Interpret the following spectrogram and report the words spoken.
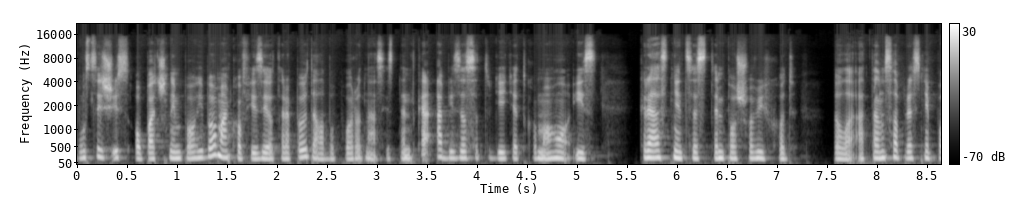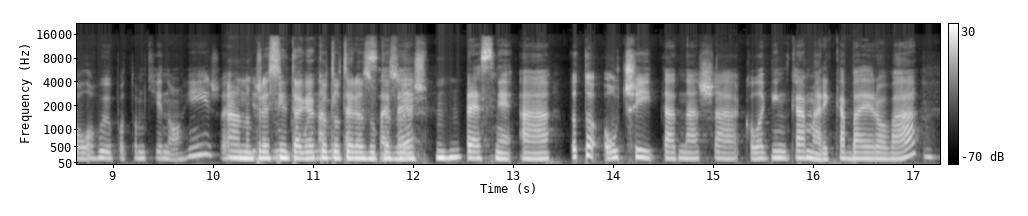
musíš ísť opačným pohybom ako fyzioterapeut alebo pôrodná asistentka, aby zase to dieťatko mohlo ísť krásne cez ten pošový vchod dole. A tam sa presne polohujú potom tie nohy. Že Áno, presne tak, ako to teraz ukazuješ. Mhm. Presne. A toto učí tá naša kolegynka Marika Bajerová, mhm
